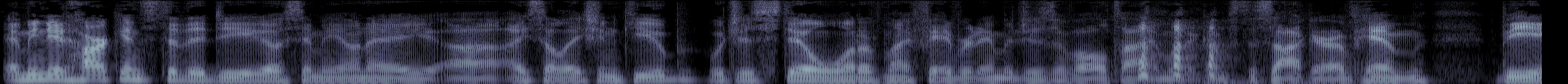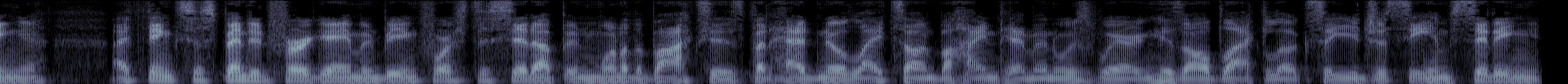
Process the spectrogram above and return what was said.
I mean, it harkens to the Diego Simeone uh, isolation cube, which is still one of my favorite images of all time when it comes to soccer. Of him being I think, suspended for a game and being forced to sit up in one of the boxes, but had no lights on behind him and was wearing his all black look. So you just see him sitting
